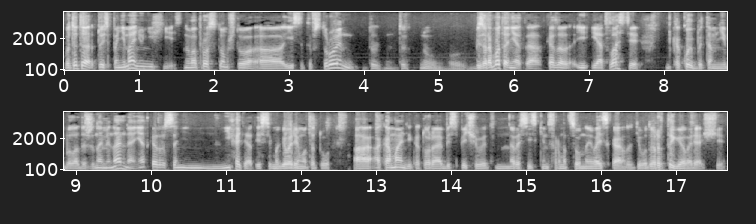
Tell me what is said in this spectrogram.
Вот это, то есть понимание у них есть. Но вопрос в том, что э, если ты встроен, то, то, ну, без работы они от, отказываются, и, и от власти, какой бы там ни было, даже номинально, они отказываться не, не хотят. Если мы говорим вот эту о, о команде, которая обеспечивает российские информационные войска, вот эти вот рты говорящие.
